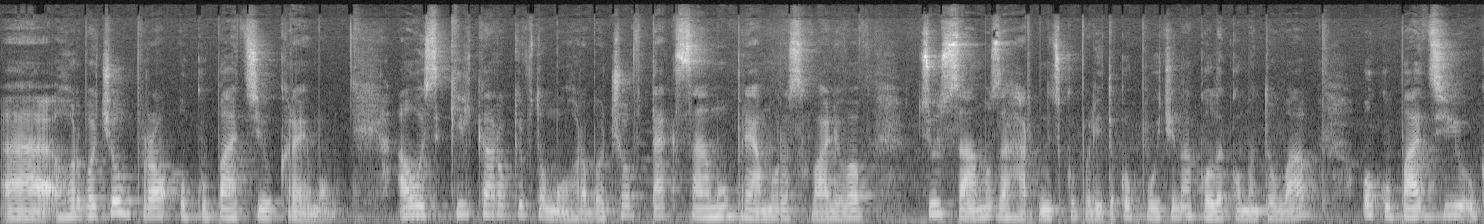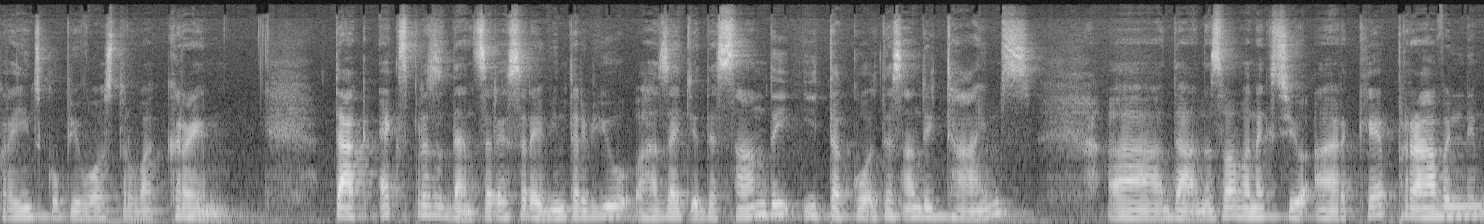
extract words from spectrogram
Е, Горбачов про окупацію Криму. А ось кілька років тому Горбачов так само прямо розхвалював цю саму загарбницьку політику Путіна, коли коментував окупацію українського півострова Крим. Так, екс-президент СРСР в інтерв'ю газеті The Sunday і тако The Sunday Times а, да, назвав анексію АРК правильним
